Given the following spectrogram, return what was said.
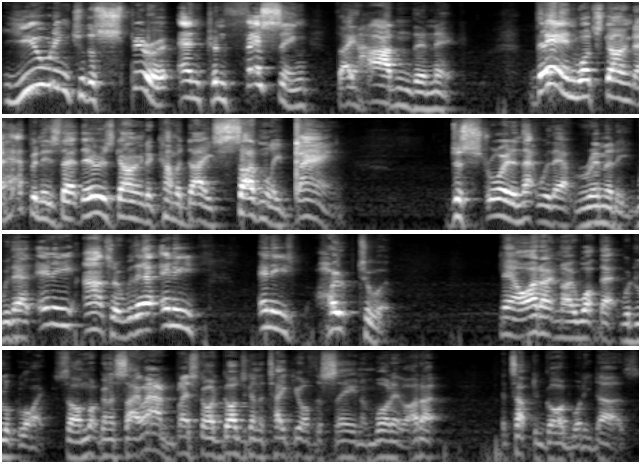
yielding to the Spirit and confessing, they harden their neck. Then what's going to happen is that there is going to come a day, suddenly, bang, destroyed and that without remedy, without any answer, without any any hope to it. Now, I don't know what that would look like. So I'm not going to say, well, bless God, God's going to take you off the scene and whatever. I don't it's up to God what he does.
